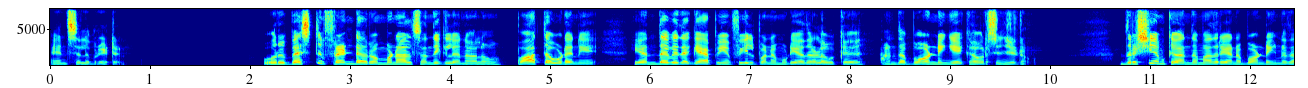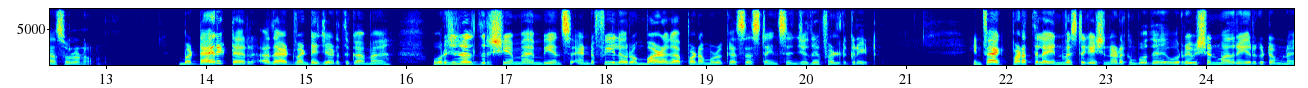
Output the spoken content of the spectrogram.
and celebrated. ஒரு பெஸ்ட் ஃப்ரெண்டை ரொம்ப நாள் சந்திக்கலைனாலும் பார்த்த உடனே எந்தவித கேப்பையும் ஃபீல் பண்ண முடியாத அளவுக்கு அந்த பாண்டிங்கே கவர் செஞ்சிடும். திருஷ்யம்க்கு அந்த மாதிரியான பாண்டிங்னு தான் சொல்லணும். பட் டைரக்டர் அதை அட்வான்டேஜ் எடுத்துக்காம ஒரிஜினல் திருஷ்யம் ஆம்பியன்ஸ் அண்ட் ஃபீலை ரொம்ப அழகாக படம் முழுக்க சஸ்டைன் செஞ்சது ஃபெல்ட் கிரேட் இன்ஃபேக்ட் படத்தில் இன்வெஸ்டிகேஷன் நடக்கும்போது ஒரு ரிவிஷன் மாதிரி இருக்கட்டும்னு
